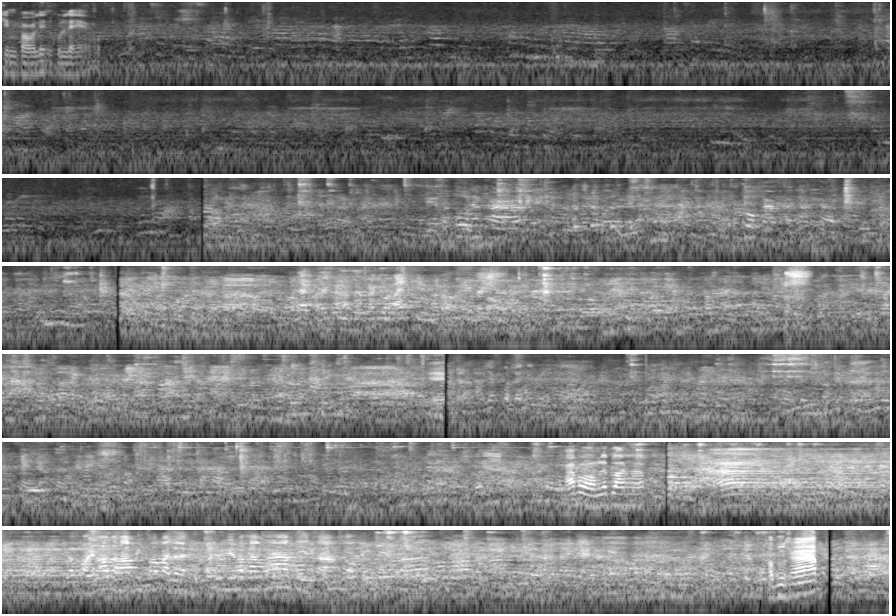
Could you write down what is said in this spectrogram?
กินบอลเล่นกูแล้วสักครู่นะครับสักครู่ครับขออนุญาต ครับผมเรียบร้อยครับอ่า เราปล่อยรอบนะครับวิ่งเข้าไปเลยตรงนี้นะครับห้าสี่สามสองขอบคุณครับ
